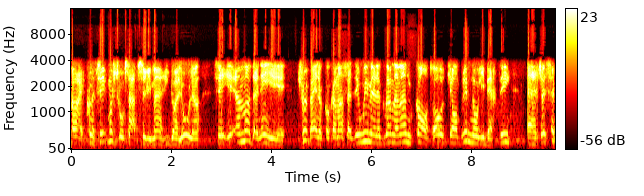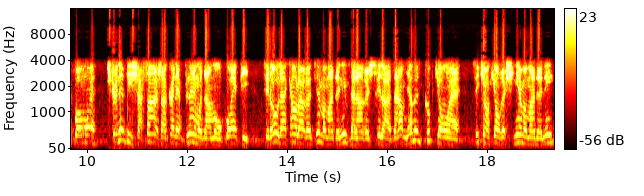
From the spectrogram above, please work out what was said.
Ah, écoute, moi je trouve ça absolument rigolo là à un moment donné, je veux bien qu'on commence à dire oui, mais le gouvernement nous contrôle, puis on brime nos libertés. Euh, je sais pas, moi. Je connais des chasseurs, j'en connais plein, moi, dans mon coin, puis c'est drôle, hein, quand on leur a dit à un moment donné, vous allez enregistrer leurs armes, il y en a une couple qui ont, euh, qui ont, qui ont rechigné à un moment donné,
